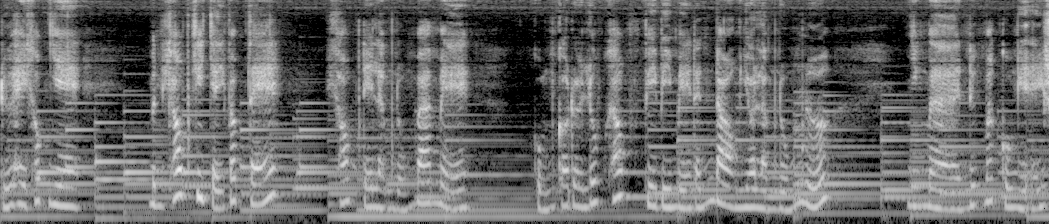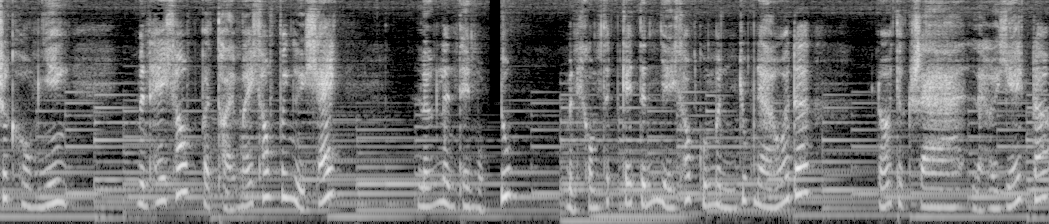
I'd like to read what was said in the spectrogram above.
đứa hay khóc nhè Mình khóc khi chạy vấp té Khóc để làm nũng ba mẹ. Cũng có đôi lúc khóc vì bị mẹ đánh đòn do làm nũng nữa. Nhưng mà nước mắt của người ấy rất hồn nhiên. Mình hay khóc và thoải mái khóc với người khác. Lớn lên thêm một chút Mình không thích cái tính dễ khóc của mình chút nào hết á. Nói thật ra là hơi ghét đó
